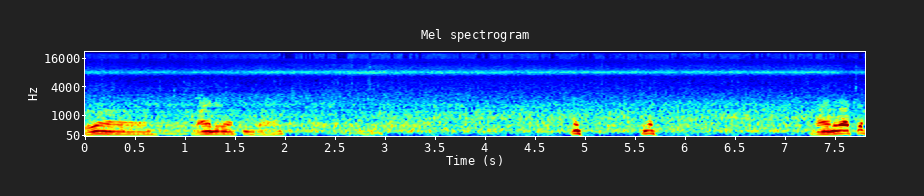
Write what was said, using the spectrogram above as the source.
아이고야. 많이 들어갔습니다. 어, 네. 많이 들어갔죠?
